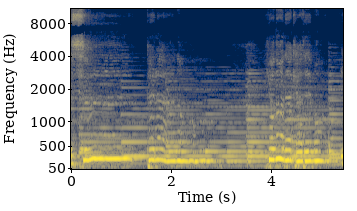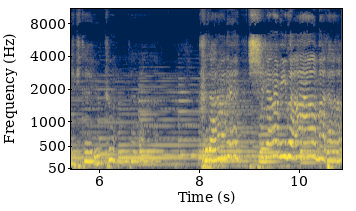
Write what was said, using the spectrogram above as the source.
薄っぺらの世の中でも生きてゆくんだ。くだらねしがらみはまだ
